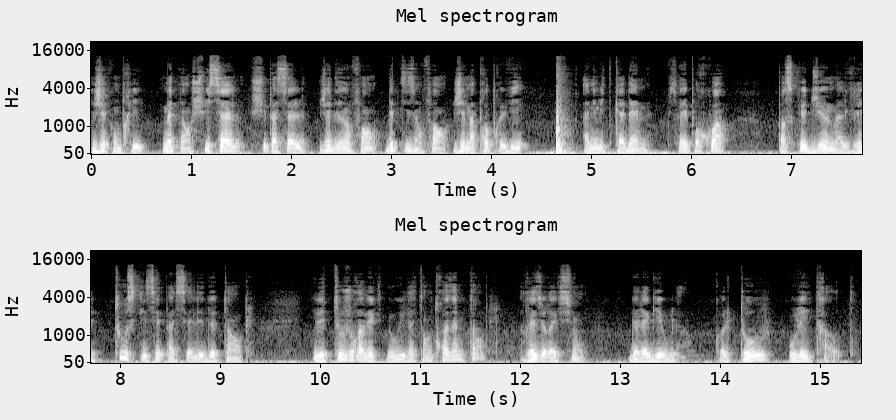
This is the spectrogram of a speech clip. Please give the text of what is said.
j'ai compris. Maintenant, je suis seul, je suis pas seul. J'ai des enfants, des petits-enfants, j'ai ma propre vie. Animit Kadem. Vous savez pourquoi? Parce que Dieu, malgré tout ce qui s'est passé, les deux temples, il est toujours avec nous. Il attend le troisième temple, résurrection de la Géoula. Kol ou Leitraot.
